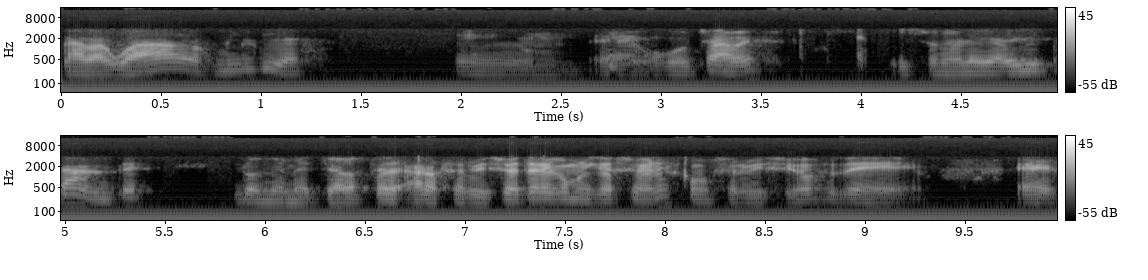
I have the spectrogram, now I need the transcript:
la vaguada 2010, en, en Hugo Chávez hizo una ley habilitante donde metió a los, a los servicios de telecomunicaciones como servicios de eh,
